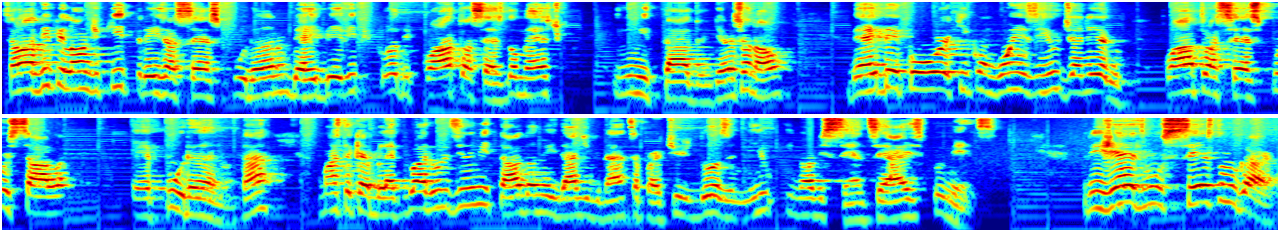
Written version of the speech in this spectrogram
sala VIP Lounge Key 3 acessos por ano, BRB VIP Club 4 acessos doméstico, ilimitado internacional, BRB Coworking Congonhas e Rio de Janeiro 4 acessos por sala é, por ano, tá? Mastercard Black Guarulhos ilimitado, anuidade grátis a partir de R$ 12.900 por mês. 36 lugar,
